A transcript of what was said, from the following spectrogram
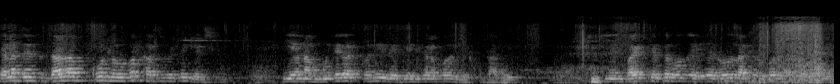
ఎలా దాదాపు కోట్ల రూపాయలు ఖర్చు పెట్టి గెలిచి ఇక నాకు ముందే కట్టుకొని రేపు ఎన్నికల కోసం పెట్టుకుంటాను నేను బయటకు వెళ్తే రోజు రోజు లక్ష రూపాయలు.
